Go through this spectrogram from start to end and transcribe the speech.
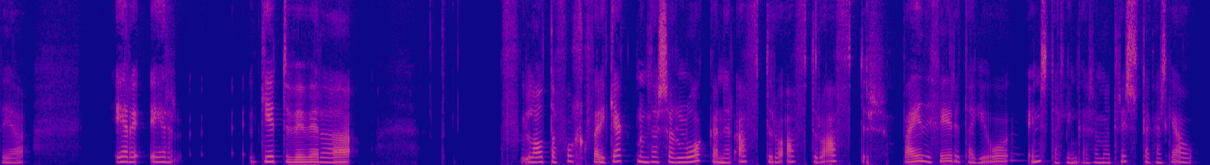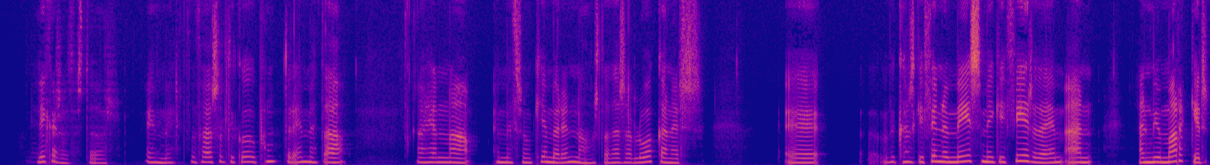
því að er, er getum við verið að láta fólk fara í gegnum þessar lokanir aftur og aftur og aftur bæði fyrirtæki og einstaklingar sem að trista kannski á líkasáttastöðar einmitt og það er svolítið góðu punktur einmitt að, að hérna einmitt sem kemur inn á þessar lokanir uh, við kannski finnum mismikið fyrir þeim en, en mjög margir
